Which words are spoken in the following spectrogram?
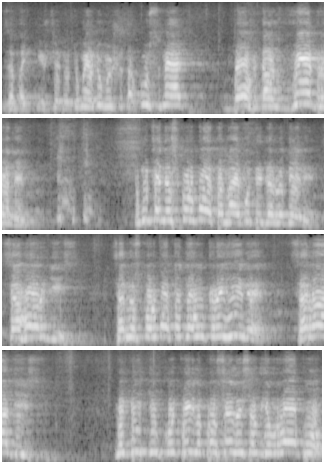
за батьківщину. Тому я думаю, що таку смерть Бог дав вибраним. Тому це не скорбота має бути для родини, це гордість, це не скорбота для України, це радість. Ми бідні в вкотили, просилися в Європу.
